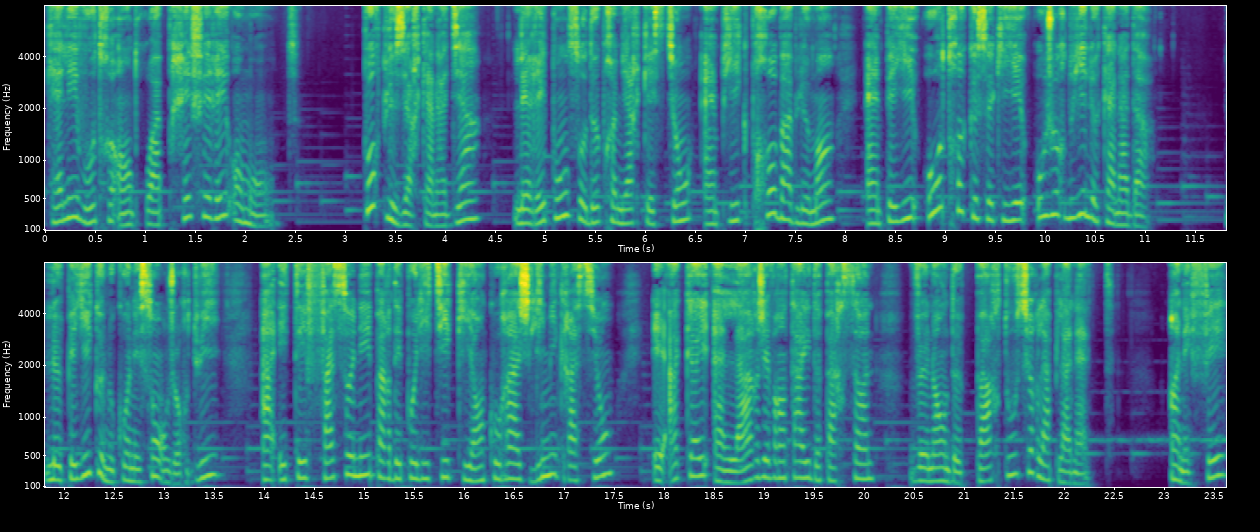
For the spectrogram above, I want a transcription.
quel est votre endroit préféré au monde? Pour plusieurs Canadiens, les réponses aux deux premières questions impliquent probablement un pays autre que ce qui est aujourd'hui le Canada. Le pays que nous connaissons aujourd'hui a été façonné par des politiques qui encouragent l'immigration et accueillent un large éventail de personnes venant de partout sur la planète. En effet,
